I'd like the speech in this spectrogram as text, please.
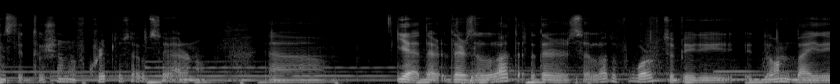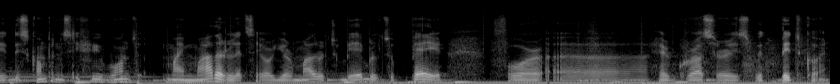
institution of cryptos. I would say I don't know. Yeah, there, there's a lot there's a lot of work to be done by the, these companies. If you want my mother, let's say, or your mother to be able to pay for uh, her groceries with Bitcoin,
